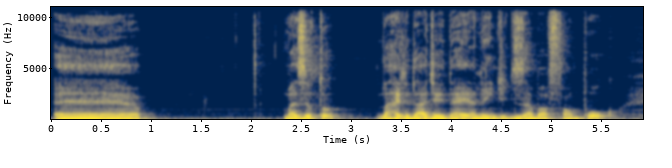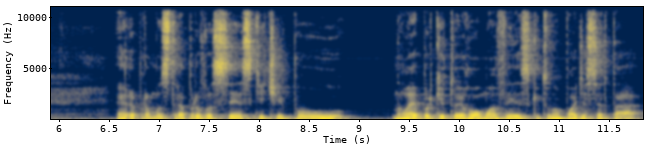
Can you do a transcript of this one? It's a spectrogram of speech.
É... Mas eu tô. Na realidade, a ideia, além de desabafar um pouco, era para mostrar para vocês que, tipo, Não é porque tu errou uma vez que tu não pode acertar,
